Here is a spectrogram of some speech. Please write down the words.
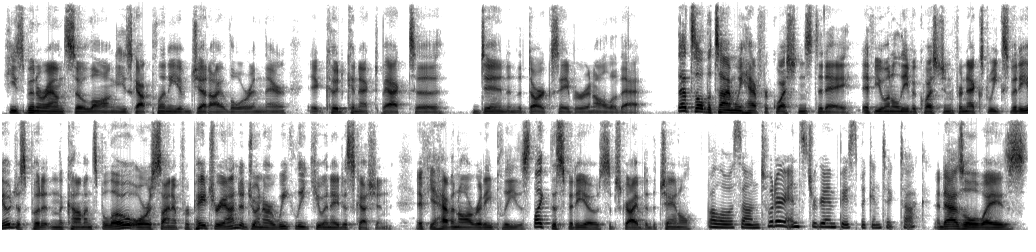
he's been around so long. He's got plenty of Jedi lore in there. It could connect back to Din and the dark saber and all of that. That's all the time we have for questions today. If you want to leave a question for next week's video, just put it in the comments below or sign up for Patreon to join our weekly Q&A discussion. If you haven't already, please like this video, subscribe to the channel, Follow us on Twitter, Instagram, Facebook, and TikTok. and as always,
